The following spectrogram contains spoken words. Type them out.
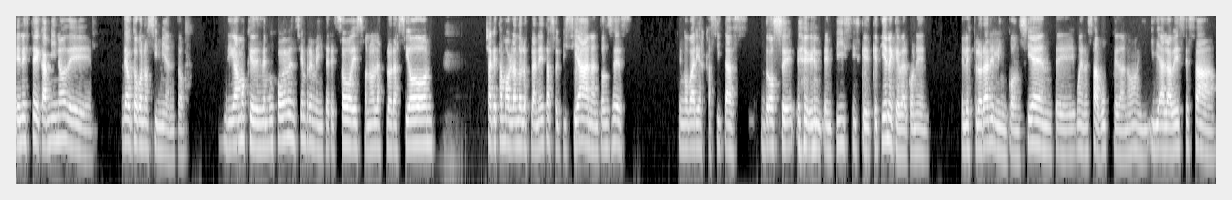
en este camino de, autoconocimiento. Digamos que desde muy joven siempre me interesó eso, ¿no? La exploración, ya que estamos hablando de los planetas, soy pisciana, entonces tengo varias casitas 12 en, en Pisces que, tiene que ver con él el explorar el inconsciente, bueno, esa búsqueda, ¿no? Y, a la vez esa,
